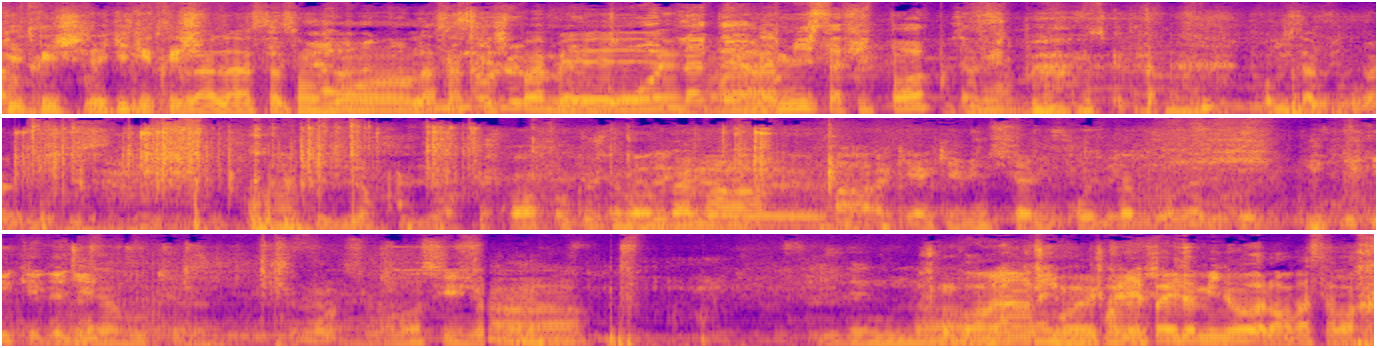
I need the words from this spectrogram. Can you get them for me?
qui triche C'est qui qui triche Là, là, ça s'en hein. Là, ça triche pas, mais. La mise, ça fit pas. Ça fuit pas. Lui, ça fuit pas. lui. Je pense faut que je demande quand même à, à, à Kevin si ça lui pose pas de problème. qui a gagné J'avoue que C'est moi. C'est moi aussi. Je... je comprends rien, je, connais pas les dominos, alors on va savoir.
